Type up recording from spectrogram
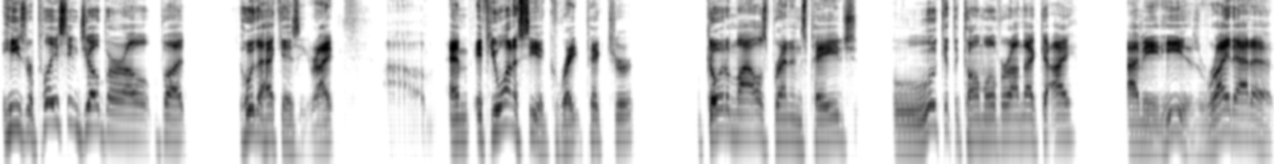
he's replacing Joe Burrow, but who the heck is he, right? Um, and if you want to see a great picture, go to Miles Brennan's page. Look at the comb over on that guy. I mean, he is right out of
